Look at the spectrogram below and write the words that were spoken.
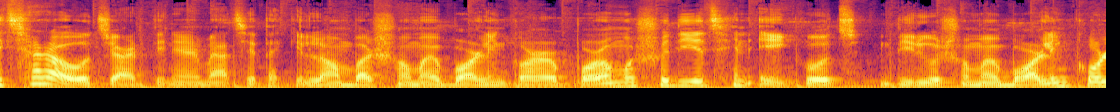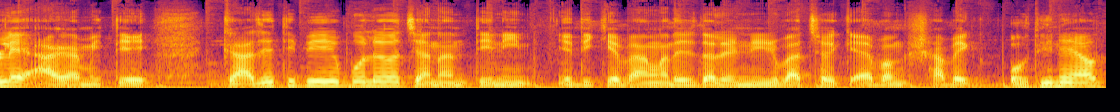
এছাড়াও চার দিনের ম্যাচে তাকে লম্বা সময় বোলিং করার পরামর্শ দিয়েছেন এই কোচ। দীর্ঘ সময় বোলিং করলে আগামীতে কাজে দিবে বলেও জানান তিনি। এদিকে বাংলাদেশ দলের নির্বাচক এবং সাবেক অধিনায়ক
